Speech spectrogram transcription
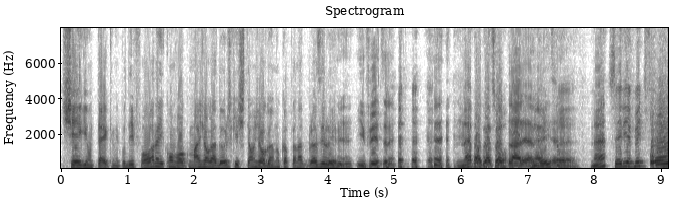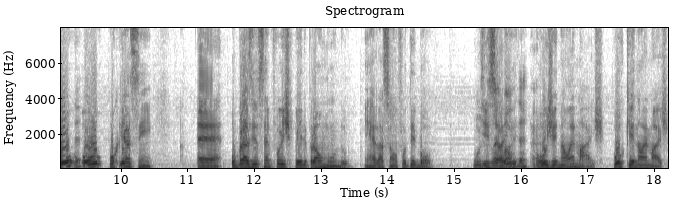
chegue um técnico de fora e convoque mais jogadores que estão jogando no Campeonato Brasileiro. É, inverta, né? né, Tá professor? contrário, é. Não é? É. Né? Seria bem diferente. Ou, né? ou porque assim, é, o Brasil sempre foi espelho para o mundo em relação ao futebol. Hoje Isso não é aí, mais, né? hoje não é mais. Por que não é mais?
